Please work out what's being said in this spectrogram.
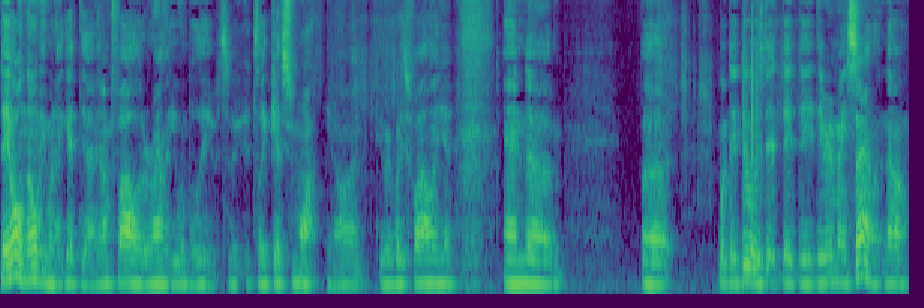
they all know me when I get there. I mean, I'm followed around like you wouldn't believe. It's like, it's like get smart, you know. Everybody's following you, and um, uh, what they do is they, they, they, they remain silent. Now,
